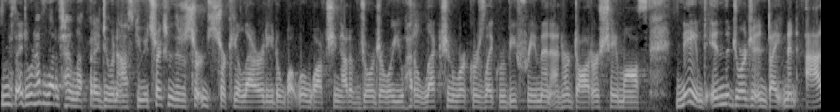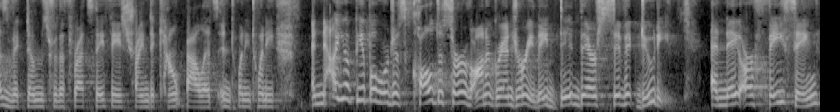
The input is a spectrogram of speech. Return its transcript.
Ruth, I don't have a lot of time left, but I do want to ask you. It strikes me there's a certain circularity to what we're watching out of Georgia, where you had election workers like Ruby Freeman and her daughter Shaye Moss named in the Georgia indictment as victims for the threats they faced trying to count ballots in 2020. And now you have people who are just called to serve on a grand jury. They did their civic duty and they are facing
